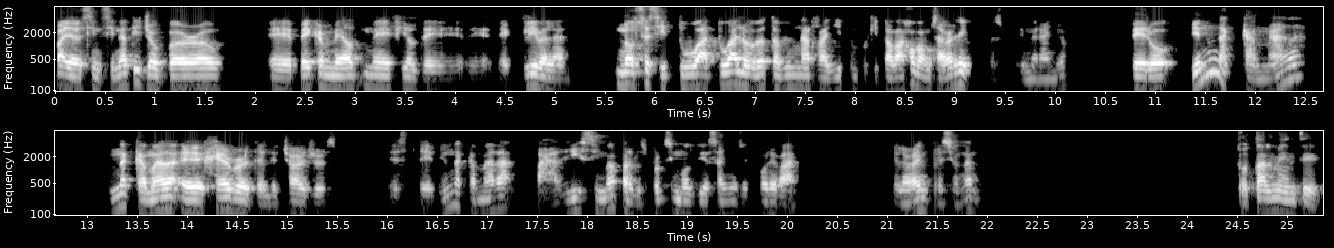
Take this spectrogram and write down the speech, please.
vaya, de Cincinnati, Joe Burrow, eh, Baker Mayfield de, Cleveland. No sé si tú a lo veo todavía una rayita un poquito abajo, vamos a ver, digo, pues primer año, pero viene una camada una camada, eh, Herbert, el de Chargers, este, una camada padrísima para los próximos 10 años de coreback, que la verdad impresionante. Totalmente.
